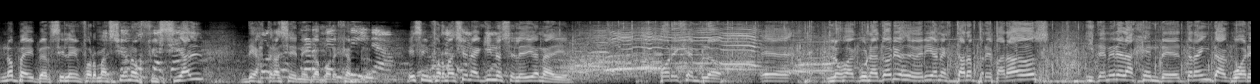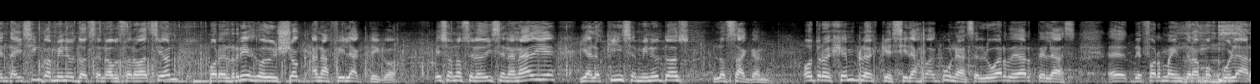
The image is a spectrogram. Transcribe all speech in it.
no papers, sino la información oficial de AstraZeneca, por ejemplo. Esa información aquí no se le dio a nadie. Por ejemplo, eh, los vacunatorios deberían estar preparados y tener a la gente de 30 a 45 minutos en observación por el riesgo de un shock anafiláctico. Eso no se lo dicen a nadie y a los 15 minutos lo sacan. Otro ejemplo es que si las vacunas, en lugar de dártelas eh, de forma intramuscular,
